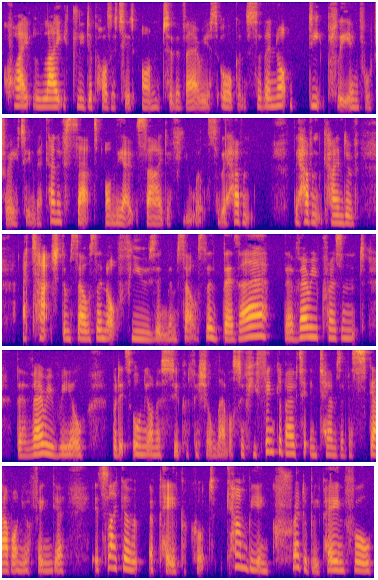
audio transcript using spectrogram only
quite lightly deposited onto the various organs. So they're not deeply infiltrating. They're kind of sat on the outside, if you will. So they haven't they haven't kind of attached themselves, they're not fusing themselves. They're, they're there, they're very present, they're very real, but it's only on a superficial level. So if you think about it in terms of a scab on your finger, it's like a, a paper cut. It can be incredibly painful,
